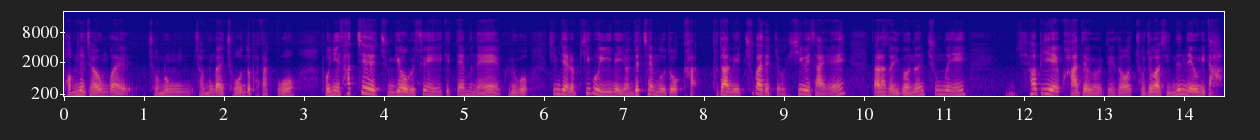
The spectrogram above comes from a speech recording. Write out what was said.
법률 전문가의 전문가의 조언도 받았고 본인이 사채 중개업을 수행했기 때문에 그리고 심지어는 피고인의 연대채무도 가- 부담이 추가됐죠 시회사에 따라서 이거는 충분히 협의의 과정에서 조정할 수 있는 내용이다.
